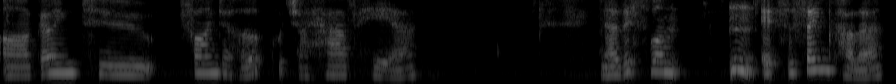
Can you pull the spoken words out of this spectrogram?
are going to find a hook which I have here now this one it's the same colour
